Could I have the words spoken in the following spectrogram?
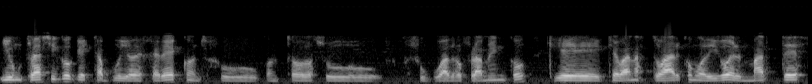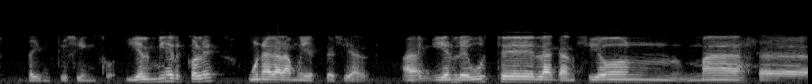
y un clásico que es Capullo de Jerez con su con todo su su cuadro flamenco, que, van a actuar, como digo, el martes 25. Y el miércoles una gala muy especial. A quien le guste la canción más, eh,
